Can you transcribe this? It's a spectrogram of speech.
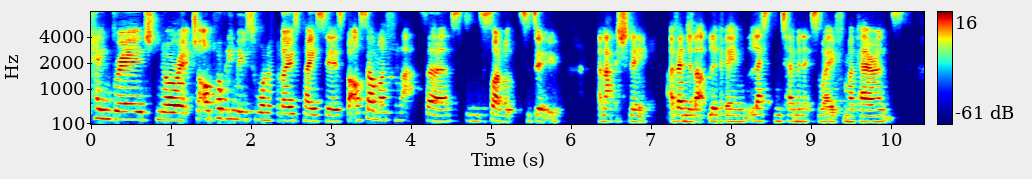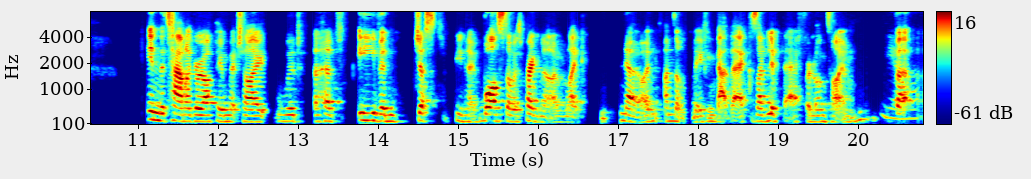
Cambridge, Norwich, I'll probably move to one of those places, but I'll sell my flat first and decide what to do. And actually, I've ended up living less than 10 minutes away from my parents in the town I grew up in, which I would have even just, you know, whilst I was pregnant, I was like, no, I'm, I'm not moving back there because I've lived there for a long time. Yeah. But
